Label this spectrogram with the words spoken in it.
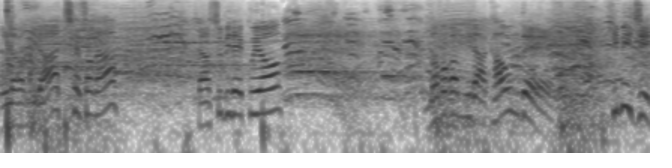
올라갑니다. 최선아. 자, 수비 됐고요. 넘어갑니다. 가운데. 김희진.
